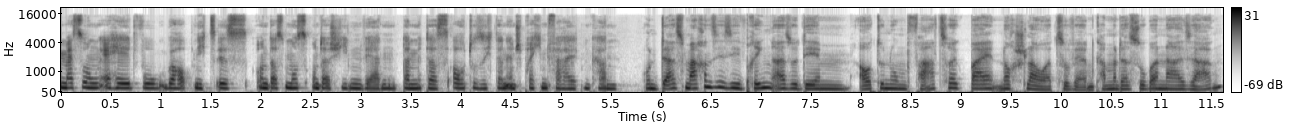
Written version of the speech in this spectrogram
Messungen erhält, wo überhaupt nichts ist. Und das muss unterschieden werden, damit das Auto sich dann entsprechend verhalten kann. Und das machen Sie? Sie bringen also dem autonomen Fahrzeug bei, noch schlauer zu werden. Kann man das so banal sagen?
